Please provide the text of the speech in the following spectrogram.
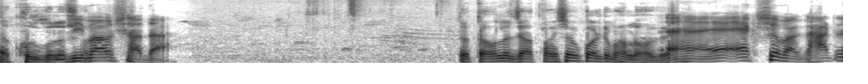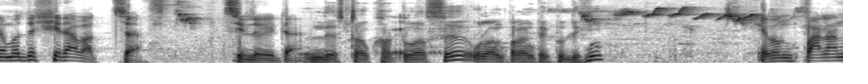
আর খুলগুলো জিবাও সাদা। তো তাহলে জাতমান হিসাবে কোয়ালিটি ভালো হবে। হ্যাঁ একশো ভাগ। হাটের মধ্যে সেরা বাচ্চা ছিল এটা। লেজটাও খাটো আছে উলান পালানটা একটু দেখি। এবং পালান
